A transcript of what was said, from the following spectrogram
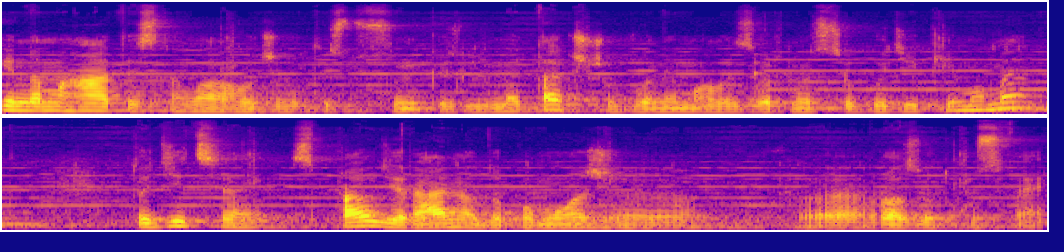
і намагатись налагоджувати стосунки з людьми так, щоб вони могли звернутися в будь-який момент. Тоді це справді реально допоможе розвитку сфері.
